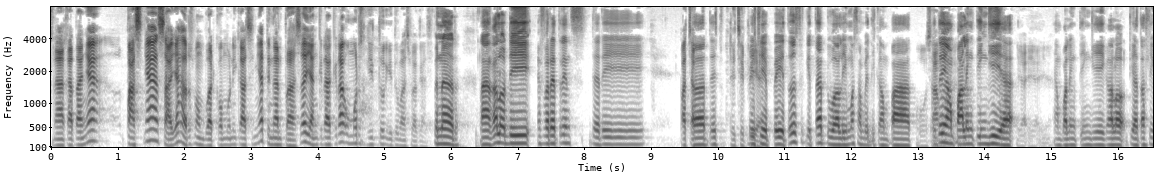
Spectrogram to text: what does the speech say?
Nah, katanya pasnya saya harus membuat komunikasinya dengan bahasa yang kira-kira umur segitu gitu Mas Bagas. Benar. Nah, kalau di average range dari Pajak eh, DJP ya. DJP itu sekitar 25 sampai 34. Oh, itu yang paling tinggi ya. Ya, ya, ya. Yang paling tinggi kalau di atas 50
